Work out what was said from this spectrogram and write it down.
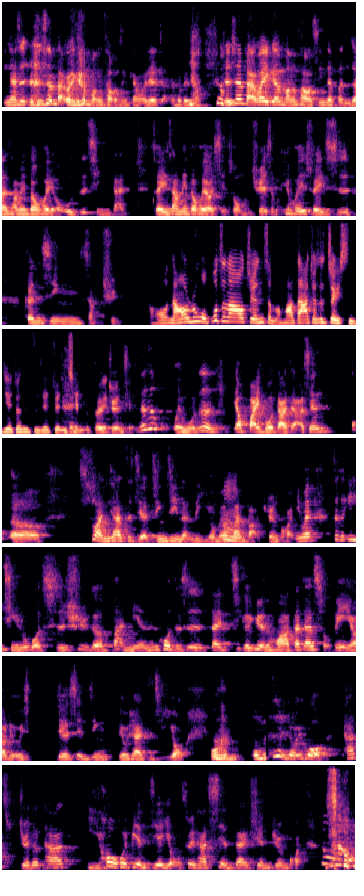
应该是人生百味跟芒草心。看我现在讲的会不会胖？人生百味跟芒草心的粉砖上面都会有物资清单，所以上面都会有写说我们缺什么，也会随时更新上去。好，然后如果不知道要捐什么的话，大家就是最直接，就是直接捐钱就对，捐钱。但是，喂，我真的要拜托大家先呃算一下自己的经济能力有没有办法捐款，因为这个疫情如果持续个半年或者是在几个月的话，大家手边也要留一些现金留下来自己用。我很，我们之前就遇过，他觉得他。以后会变街友，所以他现在先捐款。对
